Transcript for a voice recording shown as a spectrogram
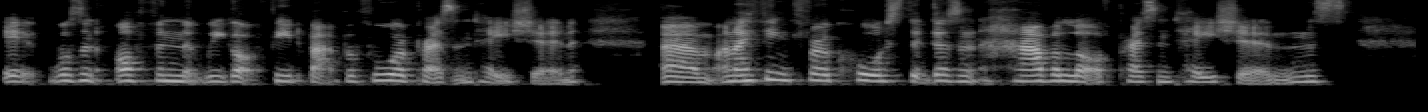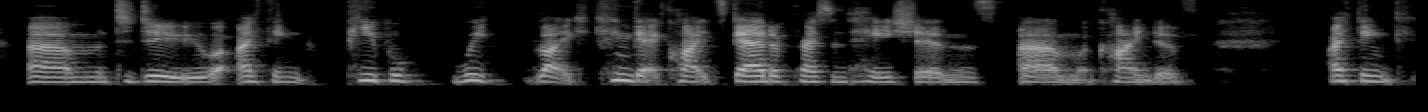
it wasn't often that we got feedback before a presentation. Um, and I think for a course that doesn't have a lot of presentations, um, to do i think people we like can get quite scared of presentations um, kind of i think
